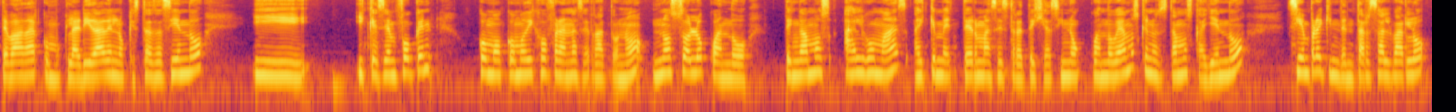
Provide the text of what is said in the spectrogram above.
te va a dar como claridad en lo que estás haciendo y, y que se enfoquen, como, como dijo Fran hace rato, ¿no? No solo cuando tengamos algo más, hay que meter más estrategias, sino cuando veamos que nos estamos cayendo, siempre hay que intentar salvarlo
